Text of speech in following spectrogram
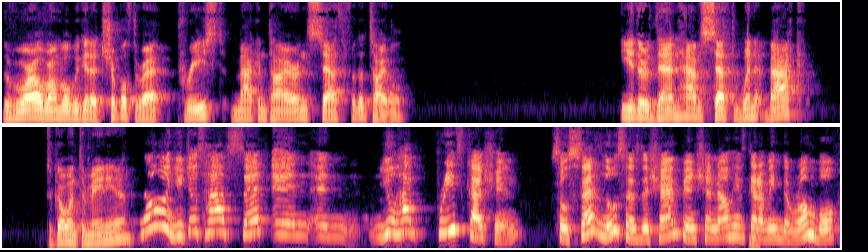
The Royal Rumble, we get a triple threat: Priest, McIntyre, and Seth for the title. Either then have Seth win it back to go into Mania. no, you just have Seth and and you have Priest cash in. So Seth loses the championship. Now he's gonna be in the Rumble.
